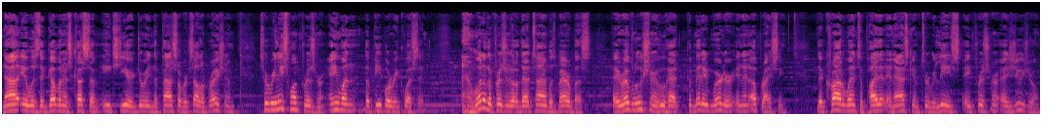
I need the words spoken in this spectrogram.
Now it was the governor's custom each year during the Passover celebration to release one prisoner, anyone the people requested. one of the prisoners of that time was Barabbas, a revolutionary who had committed murder in an uprising. The crowd went to Pilate and asked him to release a prisoner as usual.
